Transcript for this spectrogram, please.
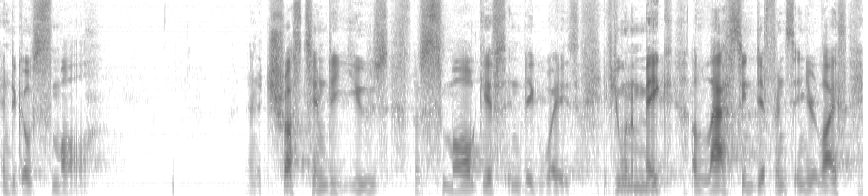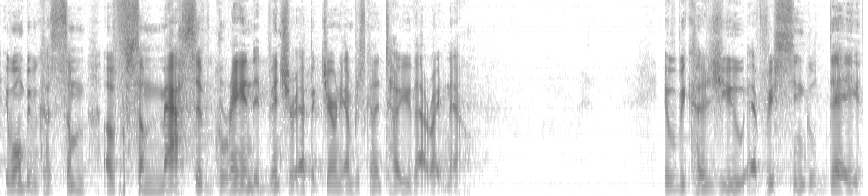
and to go small. And to trust Him to use those small gifts in big ways. If you want to make a lasting difference in your life, it won't be because some, of some massive, grand adventure, epic journey. I'm just going to tell you that right now. It be because you, every single day,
